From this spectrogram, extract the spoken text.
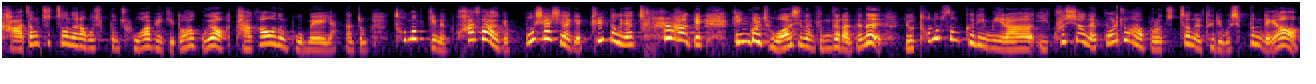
가장 추천을 하고 싶은 조합이기도 하고요. 다가오는 봄에 약간 좀 톤업 기능 화사하게 뽀샤시하게 필터 그냥 촤르하게 낀 걸 좋아하시는 분들한테는 이 톤업 선크림이랑 이 쿠션의 꿀 조합으로 추천 을 드리고 싶은데요.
